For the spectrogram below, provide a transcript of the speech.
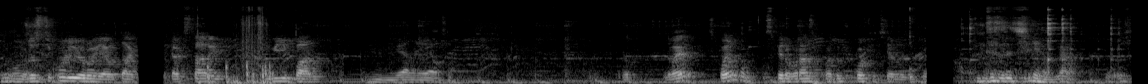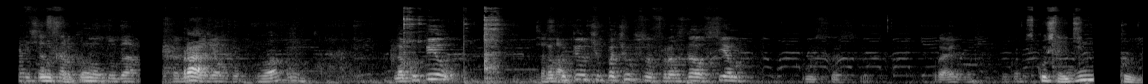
Ну, жестикулирую я вот так, как старый уебан. Я наелся. Вот, давай спорим, там, с первого раза пойду в кофе тебе возьму. Ты зачем? Я сейчас Кушай, харкнул туда, на Брат. тарелку. Вот. Накупил, накупил чупа-чупсов, раздал всем. Пусть сосет. Правильно. Скучно, иди нахуй.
